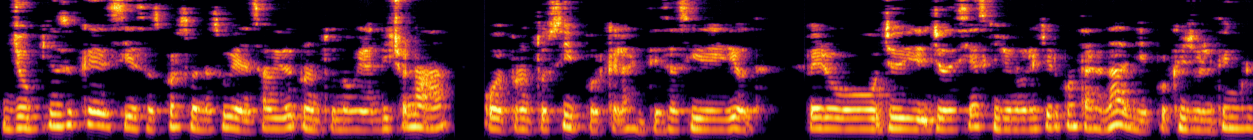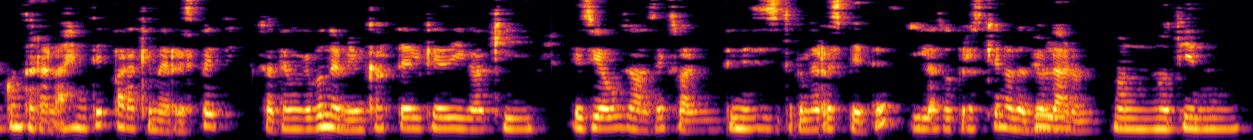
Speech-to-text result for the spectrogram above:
yo pienso que si esas personas hubieran sabido, de pronto no hubieran dicho nada, o de pronto sí, porque la gente es así de idiota. Pero yo, yo decía, es que yo no le quiero contar a nadie, porque yo le tengo que contar a la gente para que me respete. O sea, tengo que ponerme un cartel que diga aquí he sido abusada sexualmente necesito que me respetes. Y las otras que no las violaron no, no tienen,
